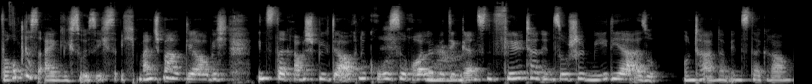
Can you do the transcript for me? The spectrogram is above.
warum das eigentlich so ist. Ich, ich manchmal glaube ich, Instagram spielt da auch eine große Rolle ja. mit den ganzen Filtern in Social Media, also unter anderem Instagram,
